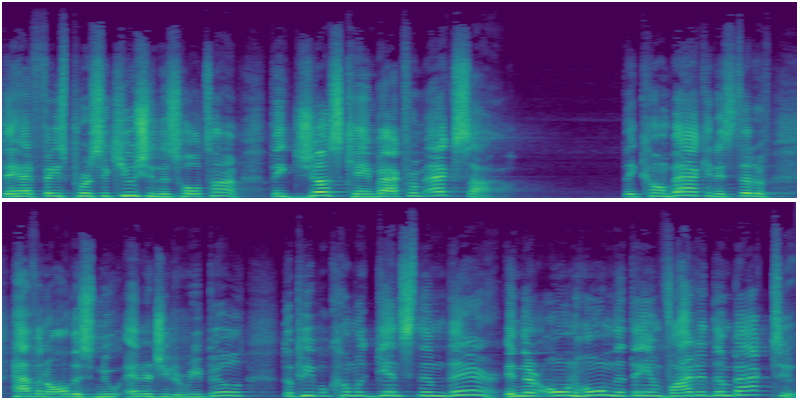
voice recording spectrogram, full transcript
They had faced persecution this whole time. They just came back from exile. They come back, and instead of having all this new energy to rebuild, the people come against them there in their own home that they invited them back to.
